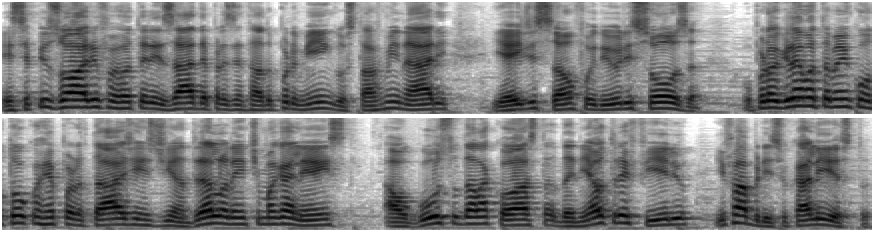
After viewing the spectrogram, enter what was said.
Esse episódio foi roteirizado e apresentado por mim, Gustavo Minari, e a edição foi do Yuri Souza. O programa também contou com reportagens de André Lorente Magalhães, Augusto Dalla Costa, Daniel Trefilho e Fabrício Calisto.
